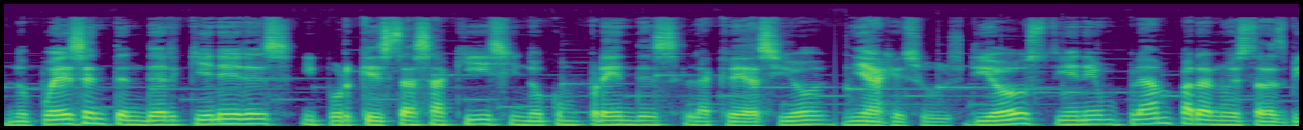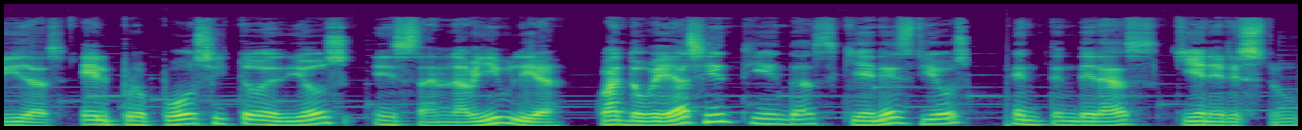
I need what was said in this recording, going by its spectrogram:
No puedes entender quién eres y por qué estás aquí si no comprendes la creación ni a Jesús. Dios tiene un plan para nuestras vidas. El propósito de Dios está en la Biblia. Cuando veas y entiendas quién es Dios, entenderás quién eres tú.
